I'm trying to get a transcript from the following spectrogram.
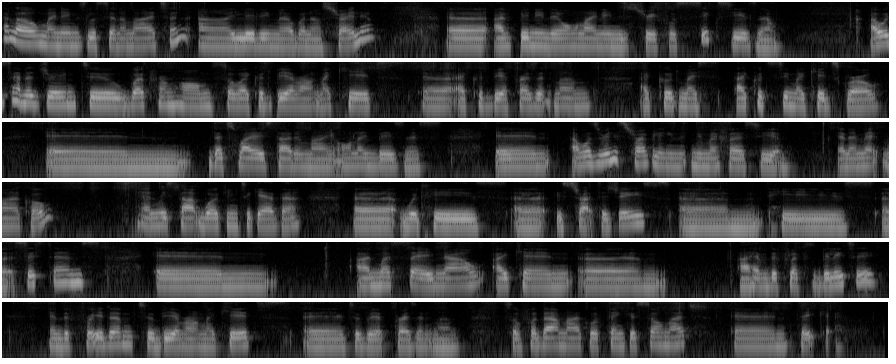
Hello, my name is Luciana Martin. I live in Melbourne, Australia. Uh, I've been in the online industry for six years now. I always had a dream to work from home so I could be around my kids. Uh, I could be a present mom. I could my I could see my kids grow, and that's why I started my online business. And I was really struggling in, in my first year, and I met Marco, and we start working together uh, with his uh, his strategies, um, his uh, systems, and I must say now I can, um, I have the flexibility and the freedom to be around my kids and to be a present mom. So for that, Michael, thank you so much and take care.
